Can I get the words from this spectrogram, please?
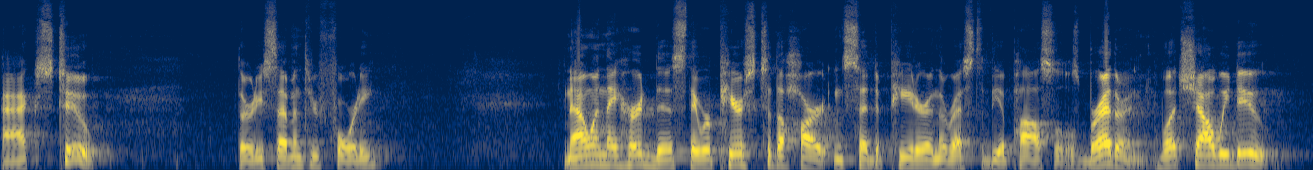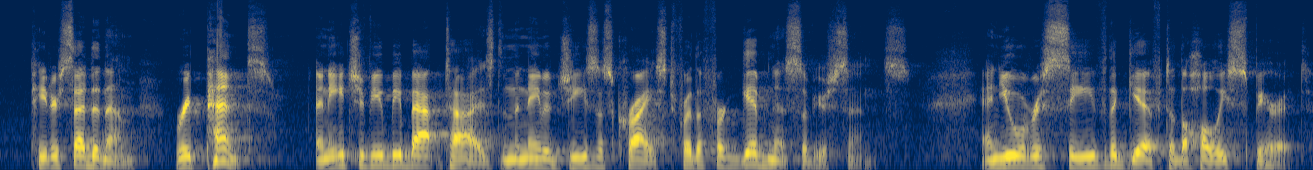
Acts 2. 37 through 40. Now, when they heard this, they were pierced to the heart and said to Peter and the rest of the apostles, Brethren, what shall we do? Peter said to them, Repent, and each of you be baptized in the name of Jesus Christ for the forgiveness of your sins, and you will receive the gift of the Holy Spirit.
